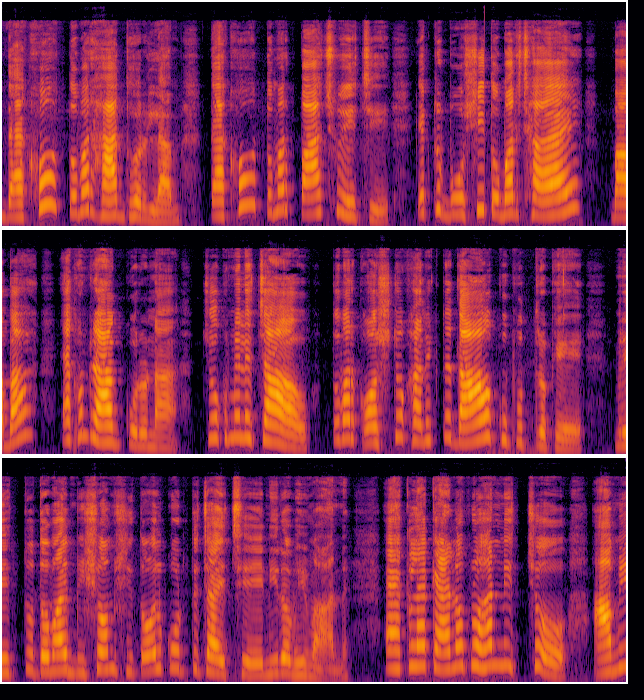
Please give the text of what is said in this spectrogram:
দেখো তোমার হাত ধরলাম, দেখো তোমার পা ছুঁয়েছি, একটু বসি তোমার ছায়ায়, বাবা, এখন রাগ করো না, চোখ মেলে চাও, তোমার কষ্ট খানিকটা দাও কুপুত্রকে, মৃত্যু তোমায় বিষম শীতল করতে চাইছে নিরভিমান। একলা কেন প্রহার নিচ্ছ? আমি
